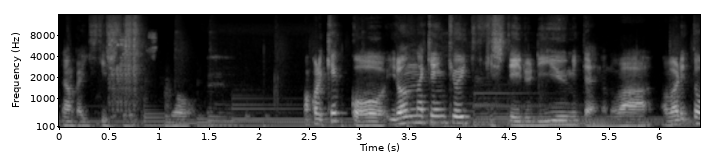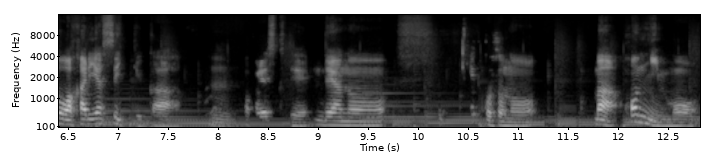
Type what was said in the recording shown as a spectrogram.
なんか行き来してるんですけど、うんまあ、これ結構いろんな研究を行き来している理由みたいなのは割と分かりやすいっていうかうんわかりやすくて、で、あの、結構その、まあ本人も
